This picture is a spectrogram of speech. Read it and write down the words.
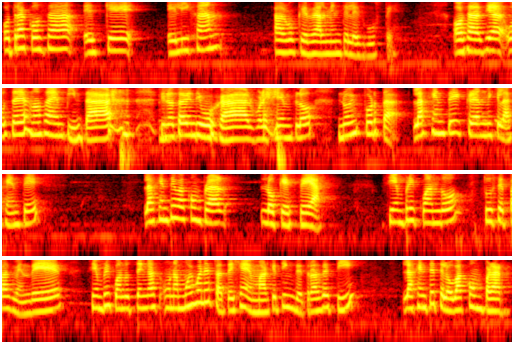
Otra cosa es que elijan algo que realmente les guste. O sea, si ustedes no saben pintar, si no saben dibujar, por ejemplo, no importa. La gente, créanme que la gente, la gente va a comprar lo que sea, siempre y cuando tú sepas vender, siempre y cuando tengas una muy buena estrategia de marketing detrás de ti, la gente te lo va a comprar.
